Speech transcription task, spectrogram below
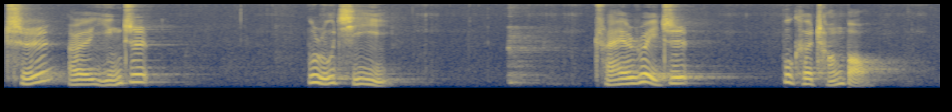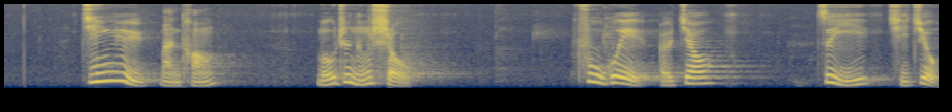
Chi 金玉满堂，谋之能守；富贵而骄，自遗其咎。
